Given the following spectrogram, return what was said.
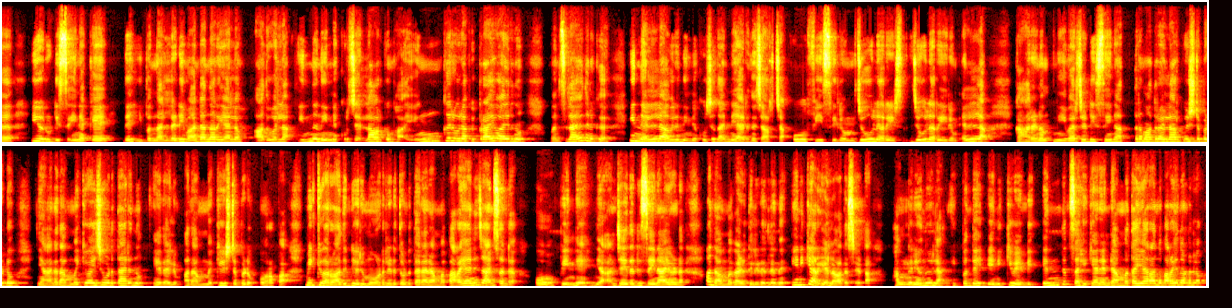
ഈ ഒരു ഡിസൈനൊക്കെ ദേ ഇപ്പൊ നല്ല ഡിമാൻഡാന്നറിയാലോ? അതുമല്ല ഇന്ന് നിന്നെക്കുറിച്ച് എല്ലാവർക്കും ഭയങ്കര ഒരു അഭിപ്രായമായിരുന്നു. മനസ്സിലായോ നിനക്ക്? ഇന്ന് എല്ലാവരും നിന്നെക്കുറിച്ച് തന്നെയായിരുന്നു ചർച്ച. ഓഫീസിലും ജൂവലറീസ് ജൂവലറിയിലും എല്ലാം. കാരണം നീ വരച്ച ഡിസൈൻ അത്രമാത്രം എല്ലാവർക്കും ഇഷ്ടപ്പെട്ടു. ഞാനത് അമ്മയ്ക്കും അയച്ചു കൊടുത്തായിരുന്നു. ഏതായാലും അത് അമ്മയ്ക്കും ഇഷ്ടപ്പെടും ഉറപ്പാ. മിക്കവാറും അതിന്റെ ഒരു മോഡൽ എടുത്തോണ്ട് തരാൻ അമ്മ പറയാനും ചാൻസ് ഉണ്ട് ഓ പിന്നെ ഞാൻ ചെയ്ത ഡിസൈൻ ആയതുകൊണ്ട് അത് അമ്മ കഴുത്തിലിടുന്നില്ലെന്ന് എനിക്കറിയാലോ ആദർശേട്ടാ. അങ്ങനെയൊന്നുമില്ല. ഇപ്പം ദേ എനിക്ക് വേണ്ടി എന്തും സഹിക്കാൻ എന്റെ അമ്മ തയ്യാറാന്ന് പറയുന്നുണ്ടല്ലോ.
